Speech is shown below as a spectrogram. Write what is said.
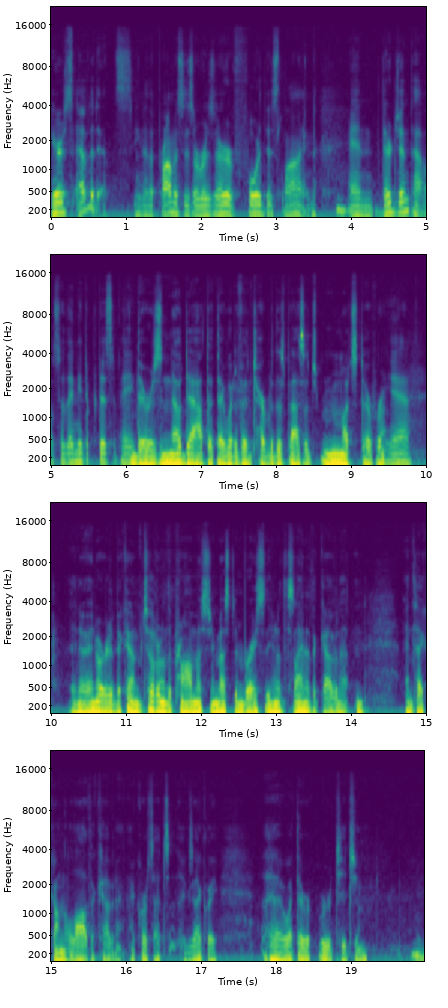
here's evidence. You know, the promises are reserved for this line, mm-hmm. and they're Gentiles, so they need to participate. There is no doubt that they would have interpreted this passage much different. Yeah. You know, in order to become children of the promise, you must embrace the, you know, the sign of the covenant and, and take on the law of the covenant. of course, that's exactly uh, what they were, teaching. Mm-hmm.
